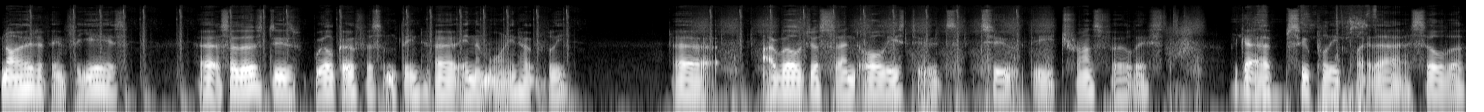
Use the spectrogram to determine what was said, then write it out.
Not heard of him for years. Uh, so those dudes will go for something uh, in the morning, hopefully. Uh, I will just send all these dudes to the transfer list we get a Super League player there, Silver,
